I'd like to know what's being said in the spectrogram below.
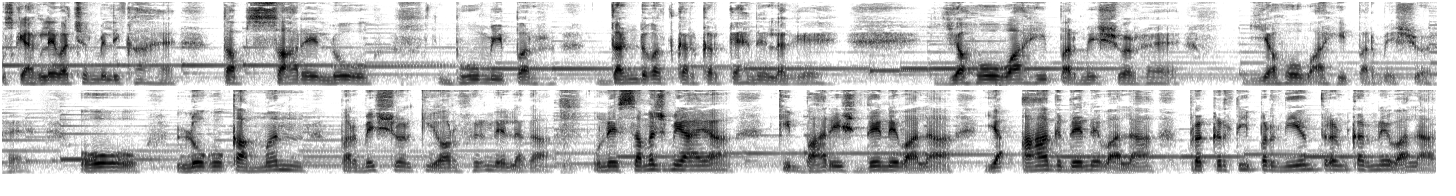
उसके अगले वचन में लिखा है, तब सारे लोग भूमि पर दंडवत कर कर कहने लगे, यहोवा ही परमेश्वर है यहोवा ही परमेश्वर है। ओ, लोगों का मन परमेश्वर की ओर फिरने लगा। उन्हें समझ में आया कि बारिश देने वाला या आग देने वाला, प्रकृति पर नियंत्रण करने वाला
